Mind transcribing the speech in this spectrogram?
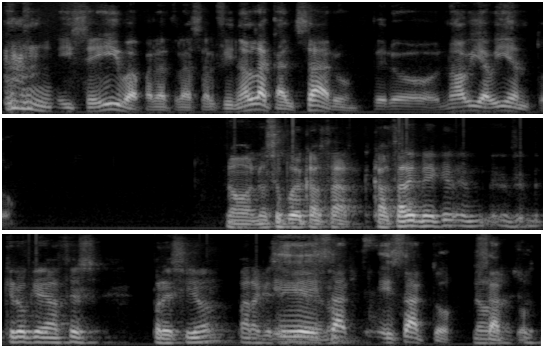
y se iba para atrás. Al final la calzaron, pero no había viento. No, no se puede calzar. Calzar creo que haces presión para que se quede, Exacto, ¿no? exacto. No, exacto. Eso,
